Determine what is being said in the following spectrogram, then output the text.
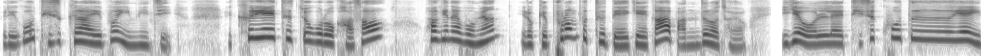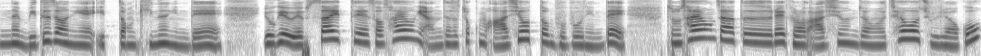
그리고 디스크라이브 이미지 크리에이트 쪽으로 가서 확인해 보면 이렇게 프롬프트 4개가 만들어져요. 이게 원래 디스코드에 있는 미드저니에 있던 기능인데 이게 웹사이트에서 사용이 안 돼서 조금 아쉬웠던 부분인데 좀 사용자들의 그런 아쉬운 점을 채워주려고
